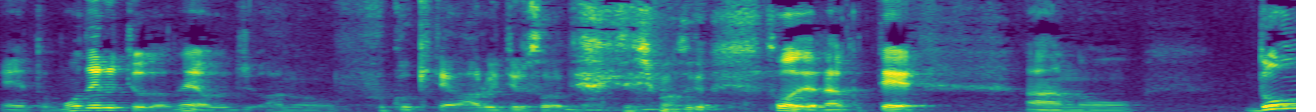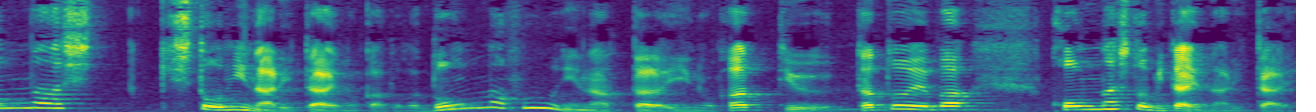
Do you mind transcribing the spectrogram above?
えー、とモデルっていうのはねあの服着て歩いてる人が出てきてしまうけどそうじゃなくてあのどんなし人になりたいのかとかどんな風になったらいいのかっていう例えばこんな人みたいになりたい。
